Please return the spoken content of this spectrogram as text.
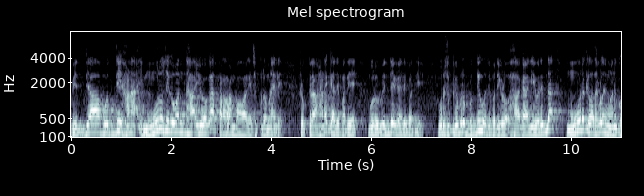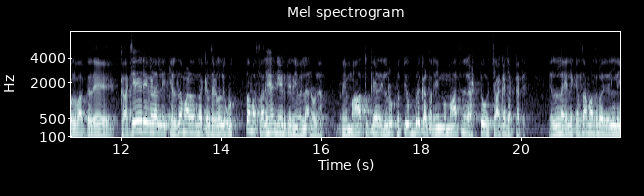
ವಿದ್ಯಾ, ಬುದ್ಧಿ, ಹಣ ಈ ಮೂರು ಸಿಗುವಂತಹ ಯೋಗ ಪ್ರಾರಂಭವಾಗಿದೆ ಶುಕ್ರ ಮನೆಯಲ್ಲಿ ಶುಕ್ರ ಹಣಕ್ಕೆ ಅಧಿಪತಿ, ಗುರು ವಿದ್ಯೆಗೆ ಅಧಿಪತಿ, ಗುರು ಶುಕ್ರಿಬ್ಬರು ಬುದ್ಧಿಗೂ ಅಧಿಪತಿಗಳು. ಹಾಗಾಗಿ ಇವರಿಂದ ಮೂರು ಕೆಲಸಗಳು ನಿಮಗೆ ಅನುಕೂಲವಾಗ್ತದೆ. ಕಚೇರಿಗಳಲ್ಲಿ ಕೆಲಸ ಮಾಡುವಂಥ ಕೆಲಸಗಳಲ್ಲಿ ಉತ್ತಮ ಸಲಹೆ ನೀಡ್ತೀರಿ ನೀವೆಲ್ಲ ನೋಡಿ. ನಿಮ್ಮ ಮಾತು ಕೇಳಿ ಎಲ್ಲರೂ ಪ್ರತಿಯೊಬ್ಬರು ಕೇಳ್ತಾರೆ. ನಿಮ್ಮ ಮಾತಿನಲ್ಲಿ ಅಷ್ಟು ಚಾಕಚಕ್ಯತೆ. ಎಲ್ಲ ಎಲ್ಲಿ ಕೆಲಸ ಮಾಡ್ತಿರೋ, ಎಲ್ಲಿ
